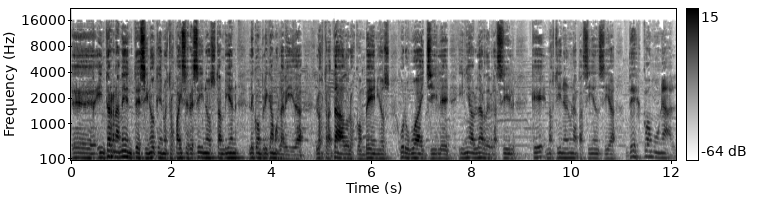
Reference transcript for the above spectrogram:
eh, internamente, sino que en nuestros países vecinos también le complicamos la vida. Los tratados, los convenios, Uruguay, Chile y ni hablar de Brasil, que nos tienen una paciencia descomunal.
